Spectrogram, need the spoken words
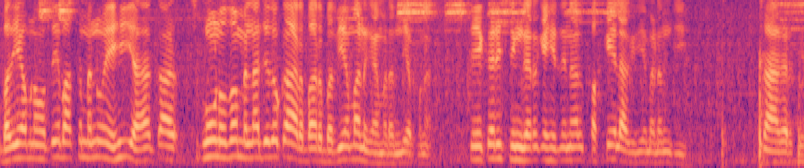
ਵਧੀਆ ਬਣਾਉ ਤੇ ਬਸ ਮੈਨੂੰ ਇਹੀ ਆ ਘਰ- ਸਕੂਨ ਉਦੋਂ ਮਿਲਣਾ ਜਦੋਂ ਘਰ-ਬਾਰ ਵਧੀਆ ਬਣ ਗਿਆ ਮੈਡਮ ਜੀ ਆਪਣਾ। ਤੇ ਇੱਕ ਵਾਰੀ ਸਿੰਗਰ ਕਿਸੇ ਦੇ ਨਾਲ ਪੱਕੇ ਲੱਗ ਜਾਈਏ ਮੈਡਮ ਜੀ ਤਾਂ ਕਰਕੇ।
